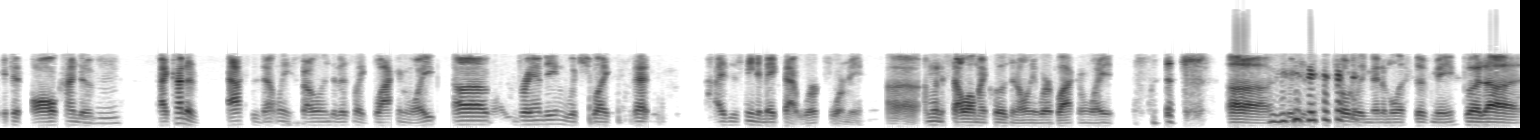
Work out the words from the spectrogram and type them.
if it all kind of Mhm. I kind of accidentally fell into this like black and white uh branding which like that I just need to make that work for me. Uh I'm going to sell all my clothes and only wear black and white. uh which is totally minimalist of me, but uh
